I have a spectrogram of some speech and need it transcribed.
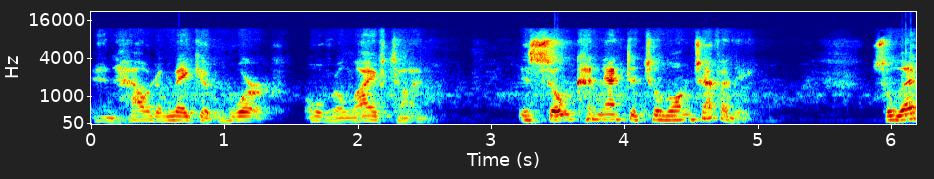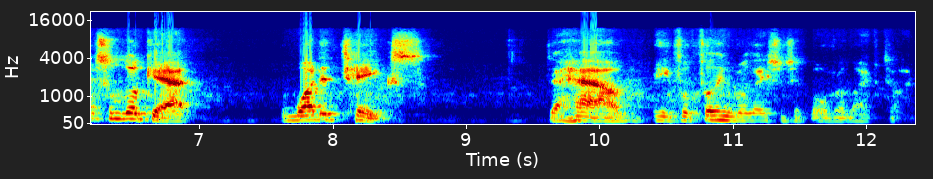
And how to make it work over a lifetime is so connected to longevity. So let's look at what it takes to have a fulfilling relationship over a lifetime.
